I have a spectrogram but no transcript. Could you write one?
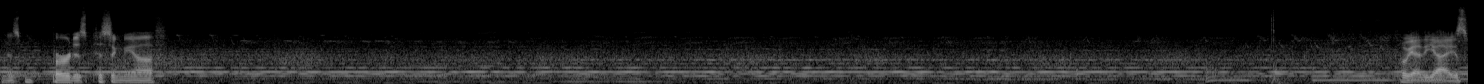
And this bird is pissing me off. Oh yeah, the eyes.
